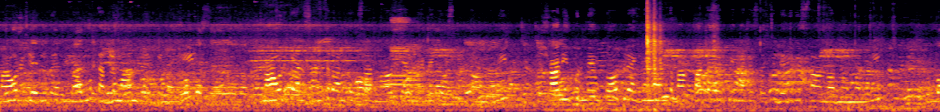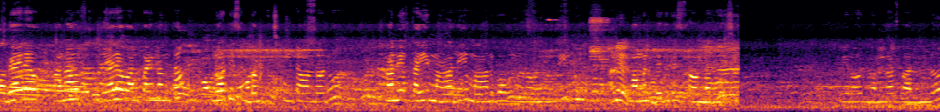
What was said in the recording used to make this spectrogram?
మామిడి చేతులు పెట్టుకున్నాము. పెద్ద మామిడి పెట్టినాము మామిడికాయలు సంవత్సరానికి ఒకసారి మామిడికాయలు మేమే కోసుకుంటా ఉంటుంది కానీ ఇప్పుడు మేము కోపలు ఎగ్గినామంటే మాకు పట్ట అయిపోయినట్టు వచ్చి బెదిరిస్తూ ఉన్నారు మమ్మల్ని. వేరే అనా వేరే వాళ్ళ పైన అంతా నోటీసులు పంపించుకుంటూ ఉన్నాడు కానీ కై మాది మా అనుభవంలో ఉంది మమ్మల్ని బెదిరిస్తూ ఉన్నారు. ఈరోజు బంగారుపాలెంలో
